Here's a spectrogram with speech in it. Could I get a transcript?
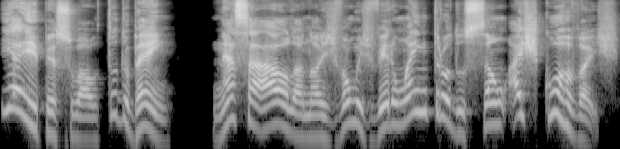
E aí, pessoal, tudo bem? Nessa aula, nós vamos ver uma introdução às curvas.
